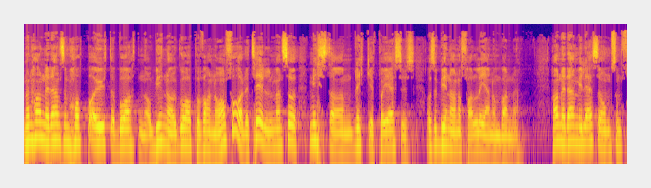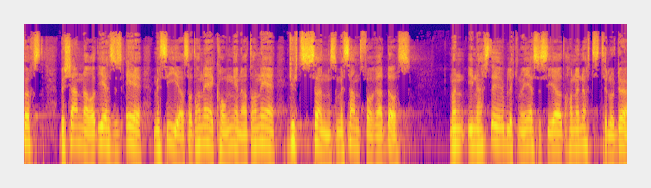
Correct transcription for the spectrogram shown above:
Men han er den som hopper ut av båten og begynner å gå på vannet. Og han får det til, men så mister han blikket på Jesus, og så begynner han å falle gjennom vannet. Han er den vi leser om som først bekjenner at Jesus er Messias, at han er kongen, at han er Guds sønn som er sendt for å redde oss. Men i neste øyeblikk, når Jesus sier at han er nødt til å dø,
